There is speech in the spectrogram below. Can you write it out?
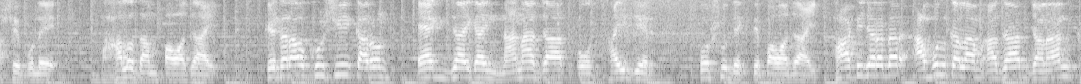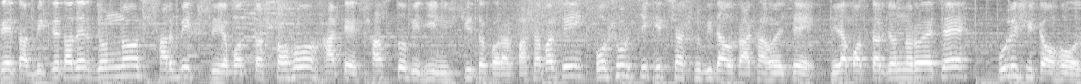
আসে বলে ভালো দাম পাওয়া যায়। ক্রেতারাও খুশি, কারণ এক জায়গায় নানা জাত ও সাইজের পশু দেখতে পাওয়া যায়। হাট ইজারাদার আবুল কালাম আজাদ জানান, ক্রেতা বিক্রেতাদের জন্য সার্বিক নিরাপত্তা সহ হাটে স্বাস্থ্যবিধি নিশ্চিত করার পাশাপাশি পশুর চিকিৎসা সুবিধাও রাখা হয়েছে। নিরাপত্তার জন্য রয়েছে পুলিশি টহল।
